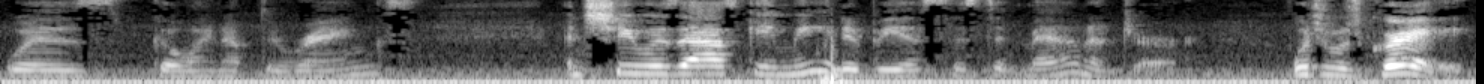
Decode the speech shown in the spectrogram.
was going up the ranks. And she was asking me to be assistant manager, which was great.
